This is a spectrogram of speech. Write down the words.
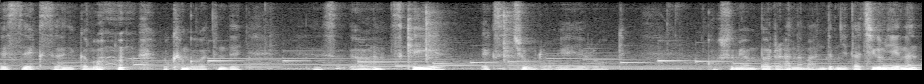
SX 하니까 뭐 욕한 것 같은데 어, scale X축으로 예, 이렇게 국수 면발을 하나 만듭니다. 지금 얘는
